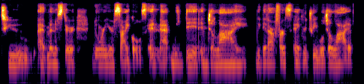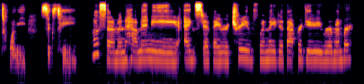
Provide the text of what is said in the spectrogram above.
to administer during your cycles. And that we did in July. We did our first egg retrieval July of 2016. Awesome. And how many eggs did they retrieve when they did that for? Do you remember?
